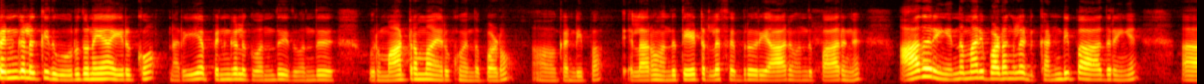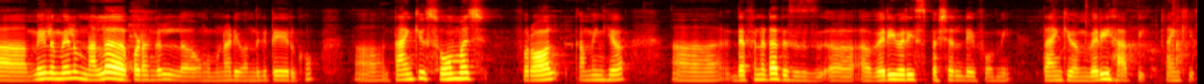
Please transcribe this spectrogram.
பெண்களுக்கு இது உறுதுணையாக இருக்கும். நிறைய பெண்களுக்கு வந்து இது வந்து ஒரு மாற்றமாக இருக்கும் இந்த படம். கண்டிப்பாக எல்லாரும் வந்து தேட்டரில் ஃபெப்ரவரி ஆறு வந்து பாருங்கள் ஆதரிங்க இந்த மாதிரி படங்களை கண்டிப்பாக ஆதரிங்க. மேலும் மேலும் நல்ல படங்கள் உங்கள் முன்னாடி வந்துக்கிட்டே இருக்கும். Thank you so much for all coming here டெஃபினட்டாக this is a very very special day for me thank you I'm very happy thank you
